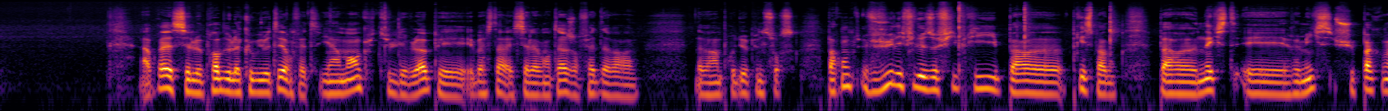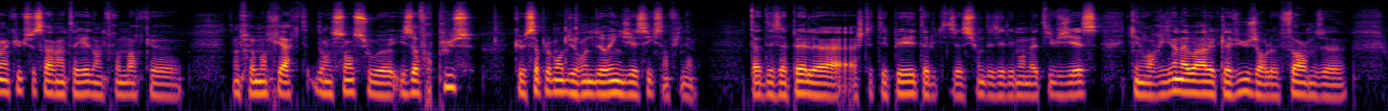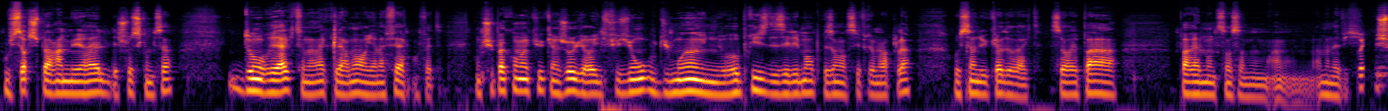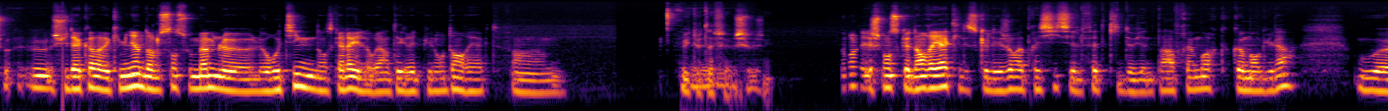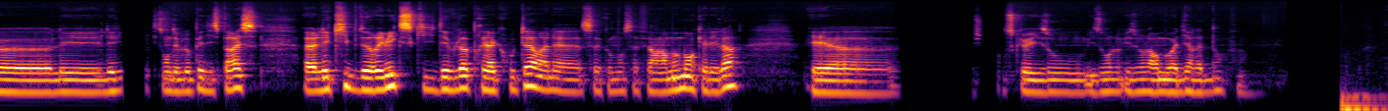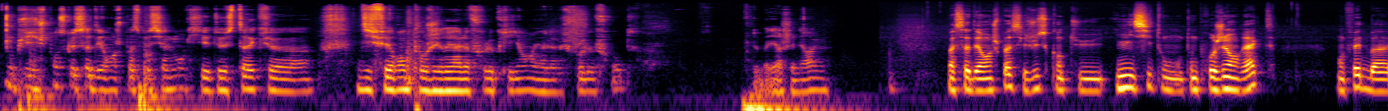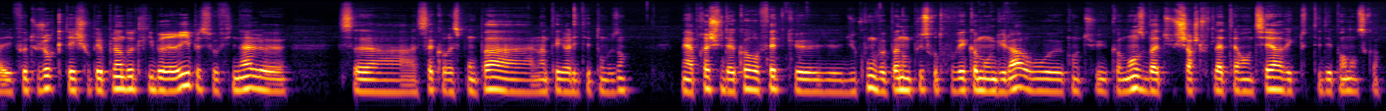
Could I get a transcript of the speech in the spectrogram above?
Après, c'est le propre de la communauté en fait. Il y a un manque, tu le développes et, basta. Et c'est l'avantage en fait d'avoir d'avoir un produit open source. Par contre, vu les philosophies prises par, euh, prises, par euh, Next et Remix, je suis pas convaincu que ce sera intégré dans le framework, euh, dans le framework React, dans le sens où ils offrent plus que simplement du rendering JSX en final. Tu as des appels HTTP, tu as l'utilisation des éléments natifs JS qui n'ont rien à voir avec la vue, genre le forms ou search par un URL, des choses comme ça dont React n'en a clairement rien à faire en fait. Donc je suis pas convaincu qu'un jour il y aura une fusion ou du moins une reprise des éléments présents dans ces frameworks là au sein du cœur de React. Ça aurait pas, pas réellement de sens à mon, à mon avis. Euh, je, suis d'accord avec Emilien dans le sens où même le, le routing dans ce cas-là il l'aurait intégré depuis longtemps React. Enfin, oui tout à fait. Je, je, pense que dans React ce que les gens apprécient c'est le fait qu'il ne devienne pas un framework comme Angular où euh, les, les qui sont développés disparaissent. Euh, l'équipe de Remix qui développe React Router, elle, ça commence à faire un moment qu'elle est là. Et euh, je pense qu'ils ont, ils ont, ils ont leur mot à dire là-dedans. Et puis je pense que ça dérange pas spécialement qu'il y ait deux stacks euh, différentes pour gérer à la fois le client et à la fois le front. De manière générale. Bah, ça dérange pas, c'est juste quand tu inities ton, ton, projet en React, en fait, bah, il faut toujours que tu aies chopé plein d'autres librairies parce qu'au final, ça ça correspond pas à l'intégralité de ton besoin. Mais après, je suis d'accord au fait que du coup, on veut pas non plus se retrouver comme Angular où euh, quand tu commences, bah, tu charges toute la terre entière avec toutes tes dépendances. Quoi.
